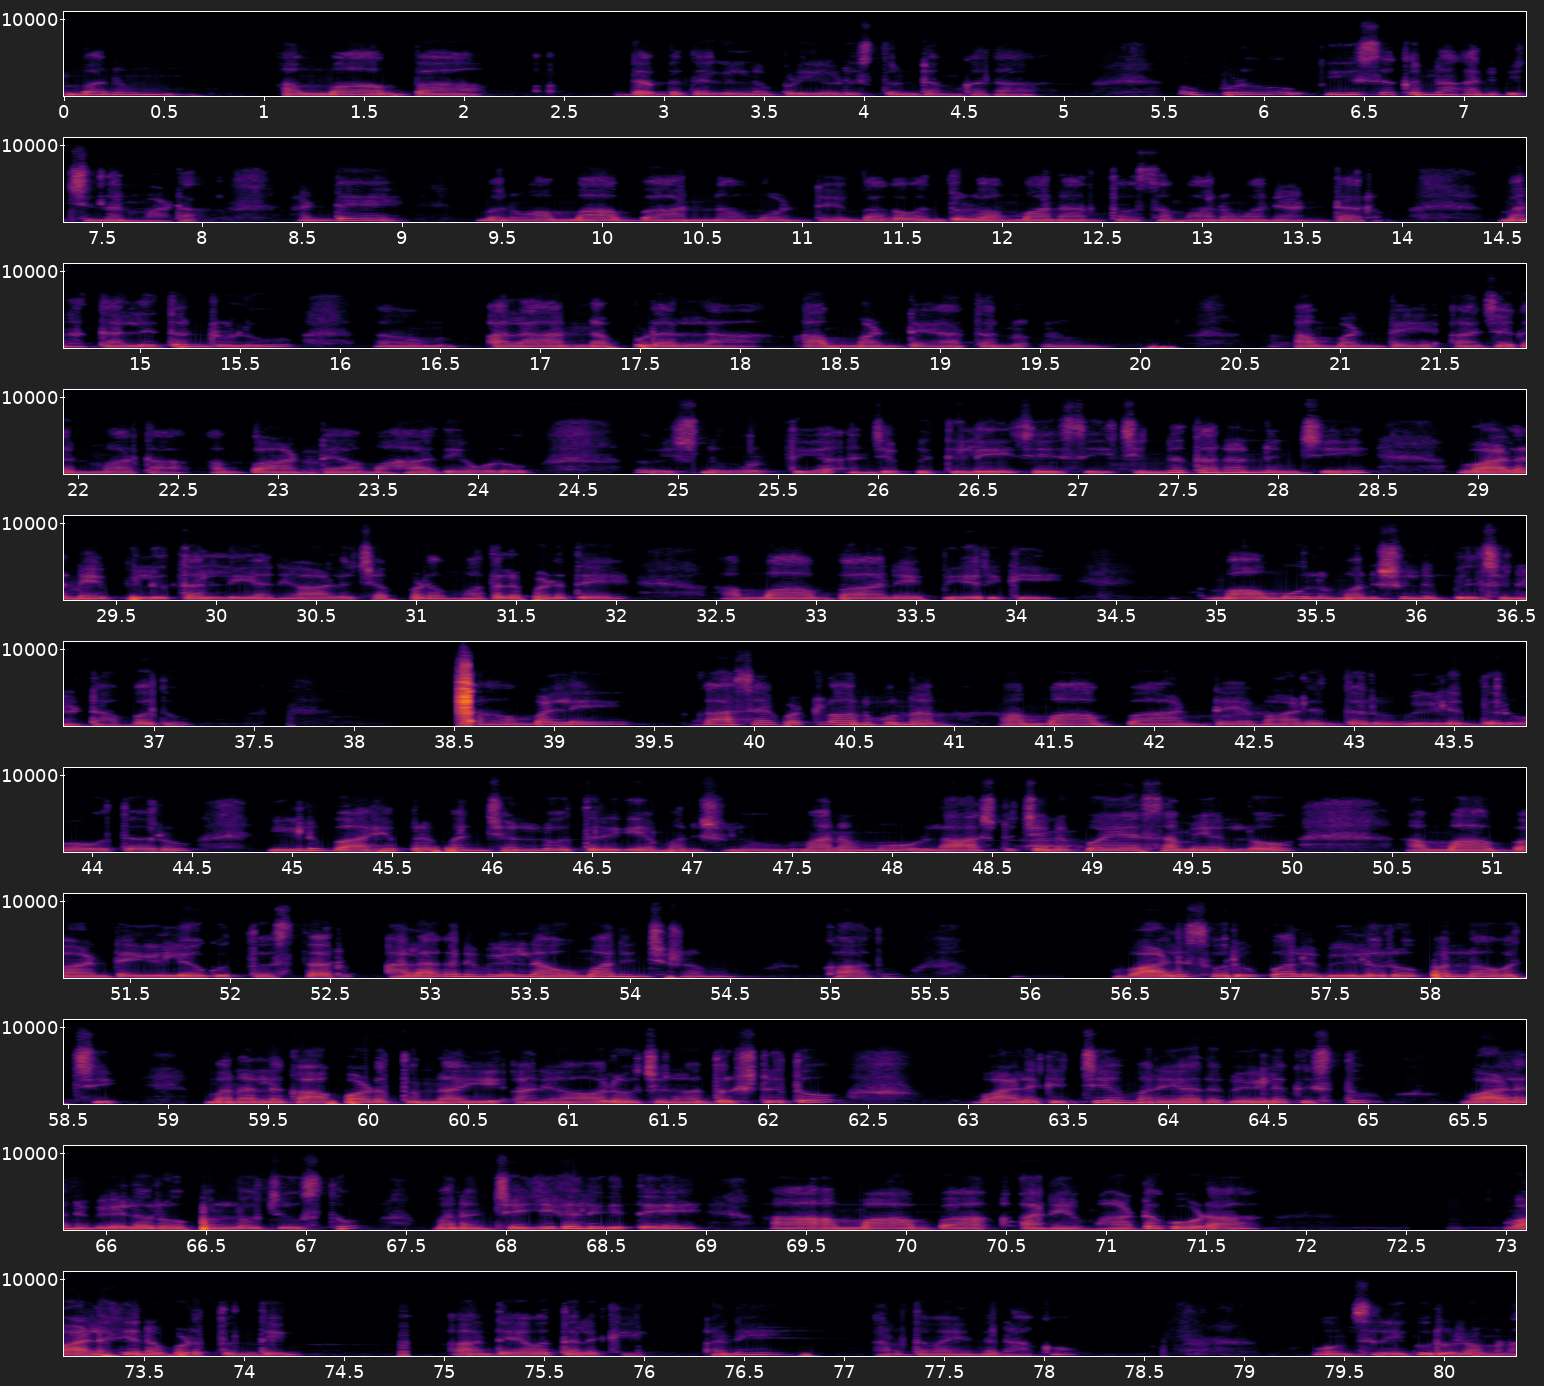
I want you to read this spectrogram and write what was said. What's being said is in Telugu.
మనం అమ్మ, అబ్బా దెబ్బ తగిలినప్పుడు ఏడుస్తుంటాం కదా! ఇప్పుడు ఈ సెకన్ నాకనిపించిందనమాట. అంటే మనం అమ్మ, అబ్బా అన్నాము అంటే భగవంతుడు అమ్మా, నాన్నతో సమానం అని అంటారు. మన తల్లిదండ్రులు అలా అన్నప్పుడల్లా అమ్మంటే అతను అమ్మంటే ఆ జగన్మాత, అబ్బా అంటే ఆ మహాదేవుడు, విష్ణుమూర్తి అని చెప్పి తెలియజేసి చిన్నతనం నుంచి వాళ్ళనే పిలు తల్లి అని వాళ్ళు చెప్పడం మొదలుపెడితే అమ్మ, అబ్బా అనే పేరుకి మామూలు మనుషుల్ని పిలిచినట్టు అవ్వదు. మళ్ళీ కాసేపట్లో అనుకున్నాను. అమ్మ, అబ్బా అంటే వాళ్ళిద్దరూ, వీళ్ళిద్దరూ అవుతారు. వీళ్ళు బాహ్య ప్రపంచంలో తిరిగే మనుషులు. మనము లాస్ట్ చనిపోయే సమయంలో అమ్మ, అబ్బా అంటే వీళ్ళే గుర్తొస్తారు. అలాగని వీళ్ళని అవమానించడం కాదు. వాళ్ళ స్వరూపాలు వీళ్ళ రూపంలో వచ్చి మనల్ని కాపాడుతున్నాయి అనే ఆలోచన దృష్టితో వాళ్ళకిచ్చే మర్యాద వీళ్ళకిస్తూ, వాళ్ళని వీళ్ళ రూపంలో చూస్తూ మనం చెయ్యగలిగితే ఆ అమ్మ, అబ్బా అనే మాట కూడా వాళ్ళకి ఇనబడుతుంది. ఆ దేవతలకి అని అర్థమైంది నాకు. ఓం శ్రీ గురు రమణ.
